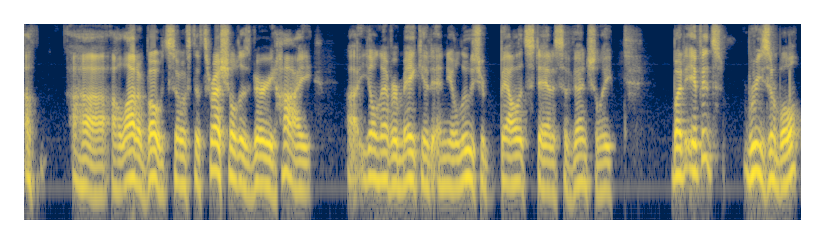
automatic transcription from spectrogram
a, uh, a lot of votes. So if the threshold is very high, uh, you'll never make it and you'll lose your ballot status eventually. But if it's reasonable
